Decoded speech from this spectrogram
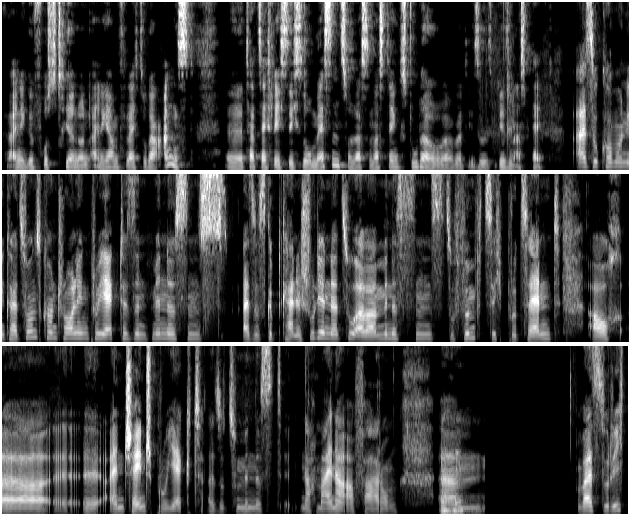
für einige frustrierend und einige haben vielleicht sogar Angst, äh, tatsächlich sich so messen zu lassen. Was denkst du darüber, über diese, diesen Aspekt? Also Kommunikationscontrolling-Projekte sind mindestens also es gibt keine Studien dazu, aber mindestens zu 50 Prozent auch äh, äh, ein Change-Projekt, also zumindest nach meiner Erfahrung. Mhm. Ähm, was du, richt,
